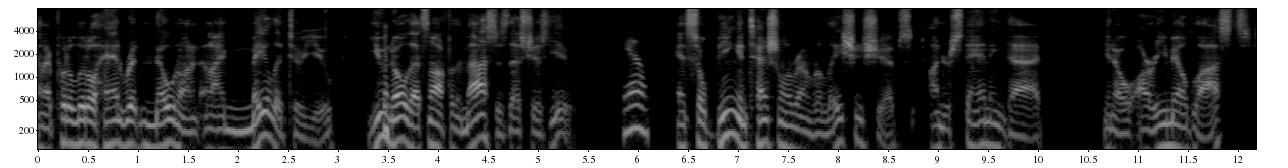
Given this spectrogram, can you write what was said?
and I put a little handwritten note on it and I mail it to you, you know that's not for the masses, that's just you. Yeah. And so being intentional around relationships, understanding that, you know, our email blasts,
